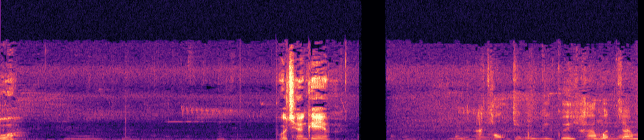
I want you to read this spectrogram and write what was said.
Bố Bố chẳng kém thọ chịu cái quỳ ha mất rằng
